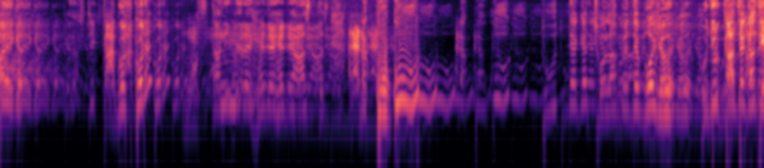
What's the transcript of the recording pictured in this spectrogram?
হয়ে গেছে প্লাস্টিক কাগজ করে মস্তানি মেরে হেঁটে হেঁটে আসতে। আর একটা কুকুর। একটা কুকুর দুধ থেকে ছোলা পেতে বসে। হুজুর কাছে কাছে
